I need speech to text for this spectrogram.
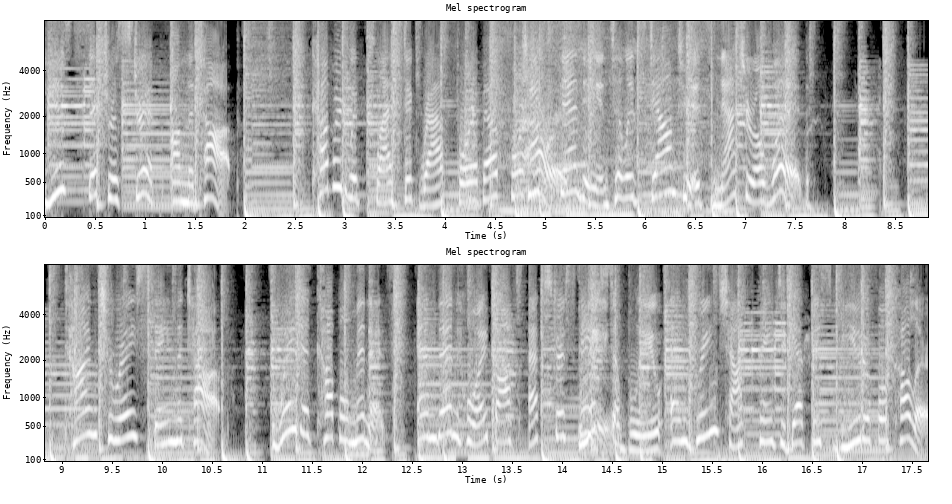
Use Citristrip on the top. Covered with plastic wrap for about 4 Keep hours. Keep sanding until it's down to its natural wood. Time to ray stain the top. Wait a couple minutes and then wipe off extra stain. Blue and green chalk paint to get this beautiful color.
